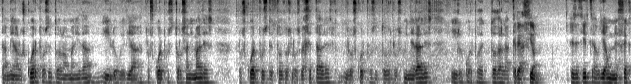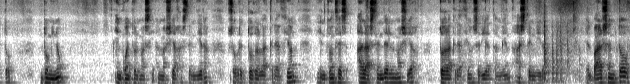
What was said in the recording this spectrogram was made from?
también a los cuerpos de toda la humanidad y luego iría a los cuerpos de todos los animales, los cuerpos de todos los vegetales y los cuerpos de todos los minerales y el cuerpo de toda la creación. Es decir, que habría un efecto dominó en cuanto el Mashiach ascendiera sobre toda la creación y entonces al ascender el Mashiach, toda la creación sería también ascendida. El Baal Shem Tov,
